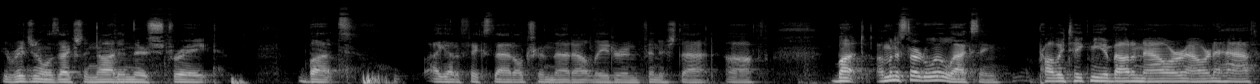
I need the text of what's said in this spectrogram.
The original is actually not in there straight, but I got to fix that. I'll trim that out later and finish that off. But I'm going to start oil waxing. Probably take me about an hour, hour and a half.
